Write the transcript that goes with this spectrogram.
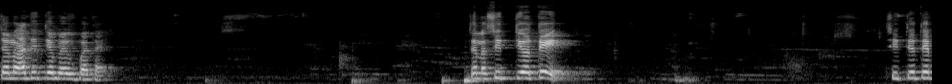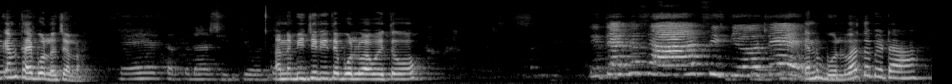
ચલો, આદિત્યભાઈ ઊભા થાય. ચલો, સિત્યોતેર. સિત્યોતેર કેમ થાય? બોલો, ચલો. અને બીજી રીતે બોલવા હોય તો? એને બોલવા તો બેટા.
